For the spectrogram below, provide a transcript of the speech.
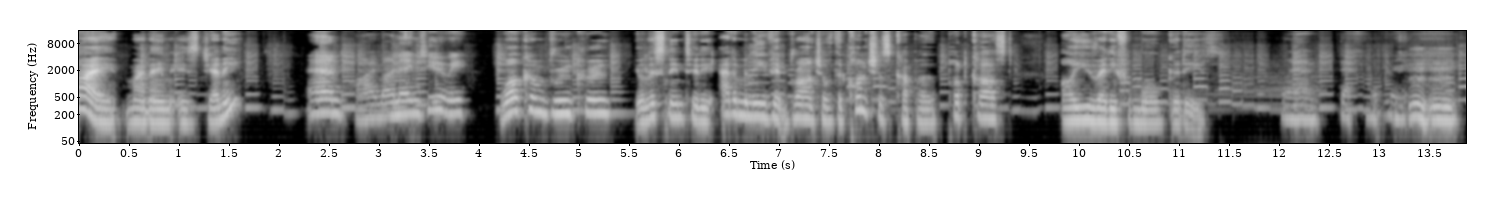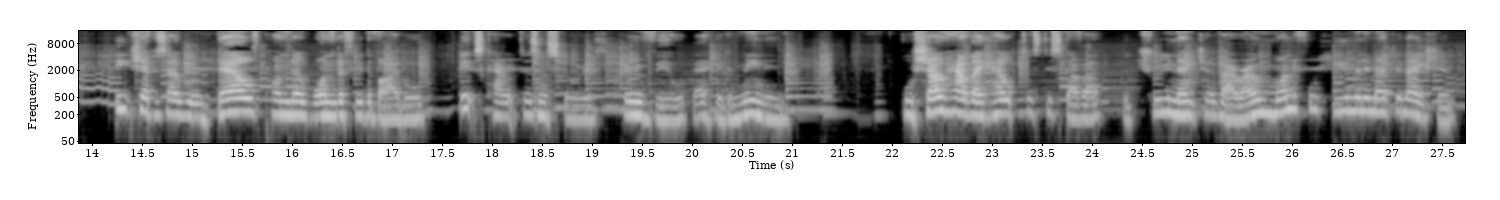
Hi, my name is Jenny. And hi, my name's Eury. Welcome, Brew Crew. You're listening to the Adam and Eve It branch of the Conscious Cuppa podcast. Are you ready for more goodies? I am, definitely. hmm Each episode will delve, ponder, wander through the Bible, its characters and stories to reveal their hidden meaning. We'll show how they helped us discover the true nature of our own wonderful human imagination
